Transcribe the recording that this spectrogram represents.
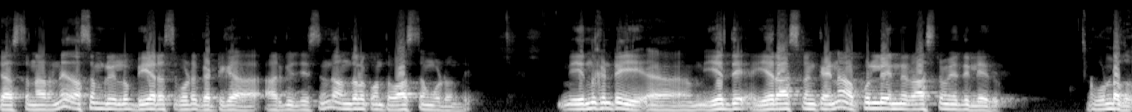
చేస్తున్నారని అసెంబ్లీలో బీఆర్ఎస్ కూడా గట్టిగా ఆర్గ్యూ చేసింది. అందులో కొంత వాస్తవం కూడా ఉంది. ఎందుకంటే ఏ దే ఏ రాష్ట్రంకైనా అప్పులు లేని రాష్ట్రం ఏది లేదు. ఉండదు.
